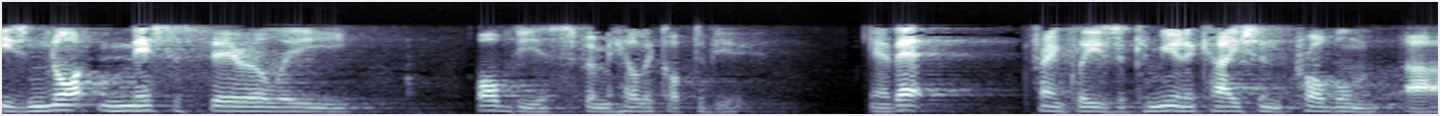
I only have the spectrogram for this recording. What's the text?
is not necessarily obvious from a helicopter view. Now that, frankly, is a communication problem uh,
